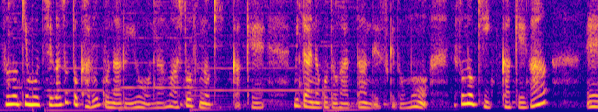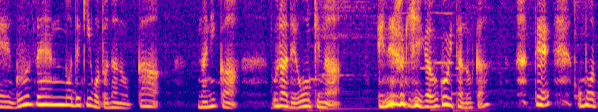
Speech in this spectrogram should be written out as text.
その気持ちがちょっと軽くなるような、まあ、一つのきっかけみたいなことがあったんですけどもそのきっかけが、えー、偶然の出来事なのか何か裏で大きなエネルギーが動いたのか？って思っ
